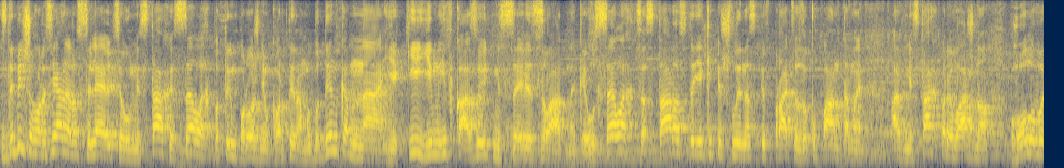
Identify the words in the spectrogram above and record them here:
Здебільшого росіяни розселяються у містах і селах по тим порожнім квартирам і будинкам, на які їм і вказують місцеві зрадники. У селах це старости, які пішли на співпрацю з окупантами. А в містах переважно голови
